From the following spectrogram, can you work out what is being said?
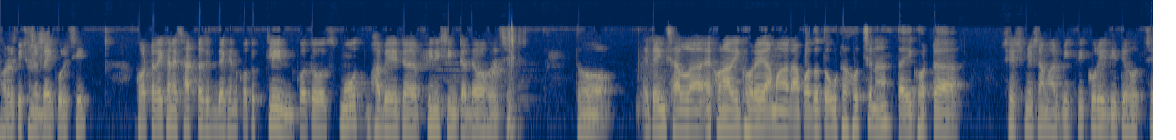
ঘরের পিছনে ব্যয় করেছি। ঘরটার এখানে ছাদটা যদি দেখেন, কত ক্লিন কত স্মুথ ভাবে এটা ফিনিশিংটা দেওয়া হয়েছে। তো এটা ইনশাল্লাহ এখন আর এই ঘরে আমার আপাতত উঠা হচ্ছে না, তাই ঘরটা শেষমেশ আমার বিক্রি করেই দিতে হচ্ছে,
